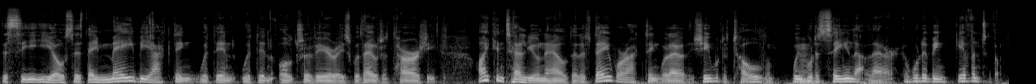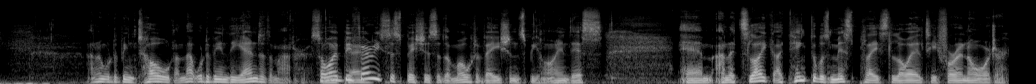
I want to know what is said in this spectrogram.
the CEO says they may be acting within within ultra vires without authority. I can tell you now that if they were acting without, it, she would have told them. We mm. would have seen that letter. It would have been given to them and I would have been told, and that would have been the end of the matter. So okay. I'd be very suspicious of the motivations behind this. Um, and it's like I think there was misplaced loyalty for an order.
